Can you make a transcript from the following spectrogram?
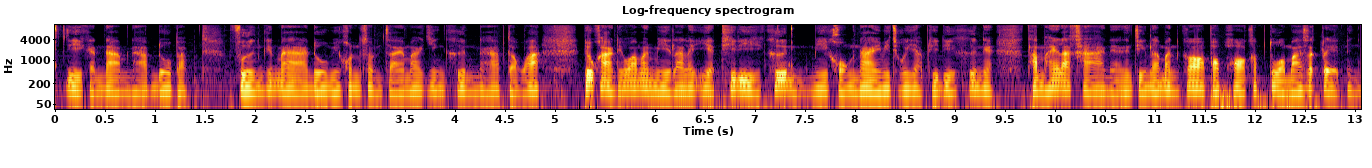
SD Gundam นะครับ ดูแบบฟื้นขึ้นมา ดูมีคนสนใจมากยิ่งขึ้นนะครับ แต่ว่าด้วยความที่ว่ามันมีรายละเอียดที่ดีขึ้น มีโครงในมีจุกหยับที่ดีขึ้นเนี่ยทำให้ราคาเนี่ยจริงๆ แล้วมันก็พอๆกับตัวมาสเกรดหนึ่ง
